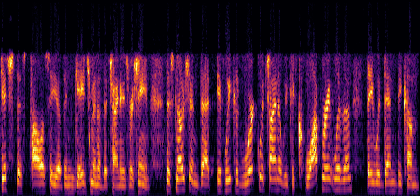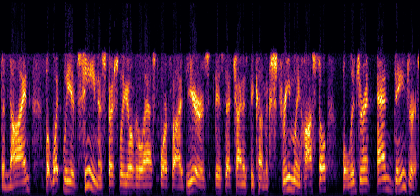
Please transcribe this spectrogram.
ditched this policy of engagement of the Chinese regime. This notion that if we could work with China, we could cooperate with them, they would then become benign. But what we have seen, especially over the last four or five years, is that China's become extremely hostile, belligerent, and dangerous.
